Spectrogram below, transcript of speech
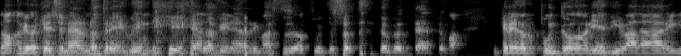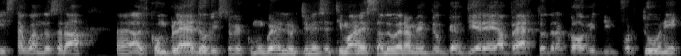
No, anche perché ce n'erano tre, quindi alla fine è rimasto appunto soltanto contento, ma credo che appunto Rieti vada rivista quando sarà eh, al completo, visto che comunque nelle ultime settimane è stato veramente un cantiere aperto tra Covid, infortuni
